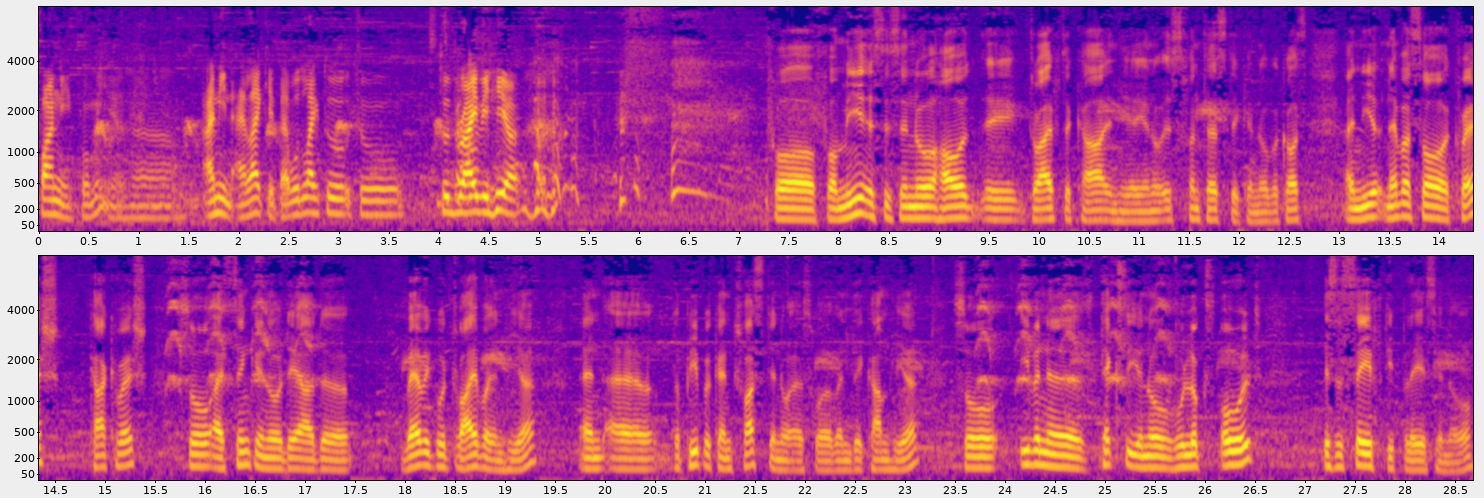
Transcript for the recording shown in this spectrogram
funny for me. Uh, I mean, I like it. I would like to to to drive it here. For for me, is this you know how they drive the car in here. You know, it's fantastic. You know, because I ne- never saw a crash, car crash. So I think you know they are the very good driver in here, and uh, the people can trust you know as well when they come here. So even a taxi, you know, who looks old, is a safety place, you know.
